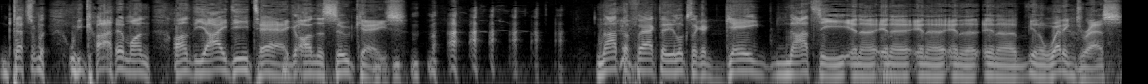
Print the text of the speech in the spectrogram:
That's what we got him on on the ID tag on the suitcase. Not the fact that he looks like a gay Nazi in a in a in a in a in a in a wedding dress.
